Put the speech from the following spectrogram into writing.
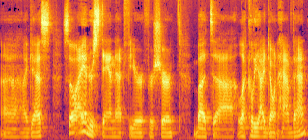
uh, I guess. So I understand that fear for sure, but uh, luckily I don't have that.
